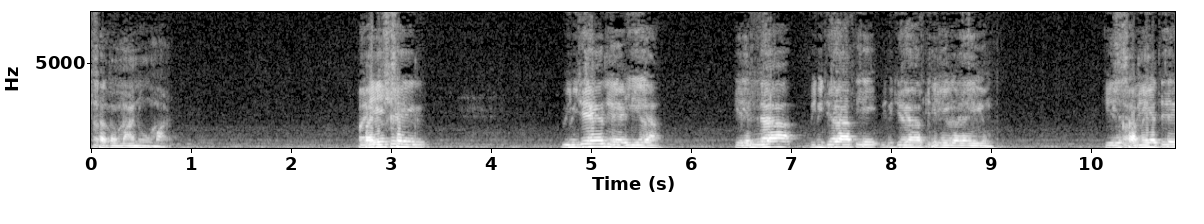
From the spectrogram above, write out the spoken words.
ശതമാനവുമാണ്. പരീക്ഷയിൽ വിജയം നേടിയ എല്ലാ വിദ്യാർത്ഥി വിദ്യാർത്ഥിനികളെയും ഈ സമയത്ത്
